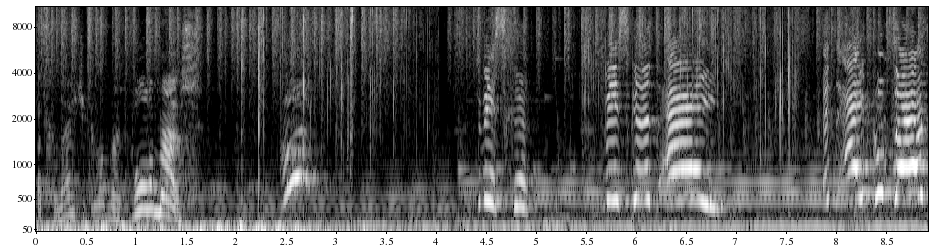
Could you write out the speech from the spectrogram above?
Het geluidje kwam uit Wollemuis. Twiske, Twiske, het ei. Het ei komt uit.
